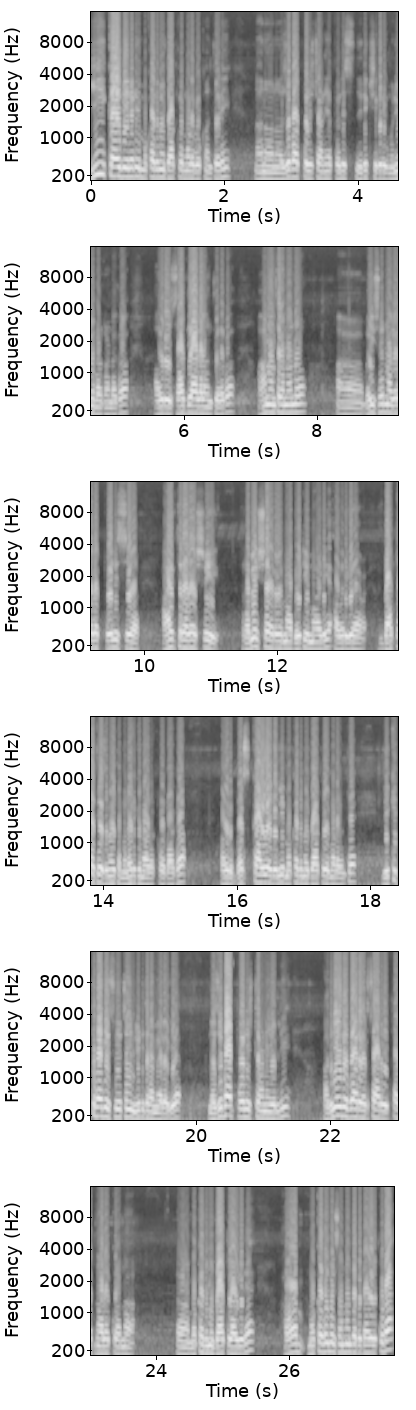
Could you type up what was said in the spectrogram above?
ಈ ಕಾಯ್ದೆಯಲ್ಲಿ ಮೊಕದ್ದಮೆ ದಾಖಲು ಮಾಡಬೇಕು ಅಂತೇಳಿ ನಾನು ನಜಬಾದ್ ಪೊಲೀಸ್ ಠಾಣೆಯ ಪೊಲೀಸ್ ನಿರೀಕ್ಷಕರಿಗೆ ಮನವಿ ಮಾಡ್ಕೊಂಡಾಗ ಅವರು ಸಾಧ್ಯ ಆಗಲ್ಲ ಅಂತ ಹೇಳಿದ್ರು. ನಂತರ ನಾನು ಆ, ಮೈಸೂರು ನಗರದ ಪೊಲೀಸ್ ಆಯುಕ್ತರಾದ ಶ್ರೀ ರಮೇಶ್ ಅವರನ್ನು ಭೇಟಿ ಮಾಡಿ ಅವರಿಗೆ ದಾಖಲಾತಿ ಸಮೇತ ಮನವರಿಕೆ ಮಾಡಿಕೊಂಡಾಗ ಅವರು ಬರ್ಸ್ ಕಾಯಿಯಡಿಯಲ್ಲಿ ಮೊಕದ್ದಮೆ ದಾಖಲು ಮಾಡುವಂತೆ ಲಿಖಿತವಾಗಿ ಸೂಚನೆ ನೀಡಿದರ ಮೇರೆಗೆ. ನಜಬಾದ್ ಪೊಲೀಸ್ ಠಾಣೆಯಲ್ಲಿ ಹದಿನೈದು ಬಾರ್ ಎರಡು ಸಾವಿರದ ಇಪ್ಪತ್ತ್ನಾಲ್ಕು ಅನ್ನೋ ಮೊಕದ್ದಮೆ ದಾಖಲಾಗಿದೆ. ಆ ಮೊಕದ್ದಮೆಗೆ ಸಂಬಂಧಪಟ್ಟವರು ಕೂಡ ಆ,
